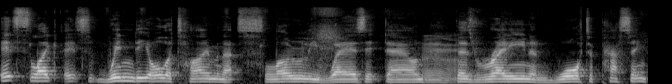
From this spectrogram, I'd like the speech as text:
No It's like it's windy all the time and that slowly wears it down. Hmm. There's rain and water passing.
